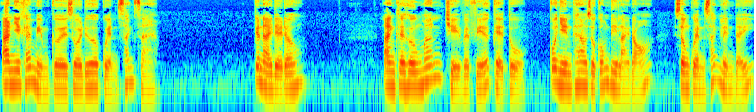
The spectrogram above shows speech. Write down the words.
An Nhi khẽ mỉm cười rồi đưa quyển sách ra Cái này để đâu? Anh khẽ hướng mắt chỉ về phía kệ tủ Cô nhìn theo rồi cũng đi lại đó. Xong quyển sách lên đấy,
